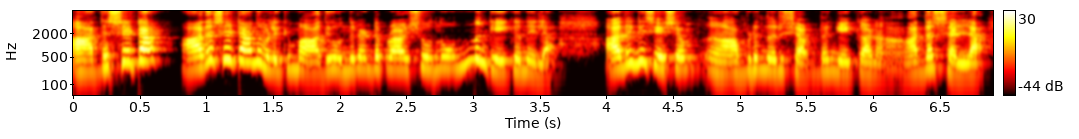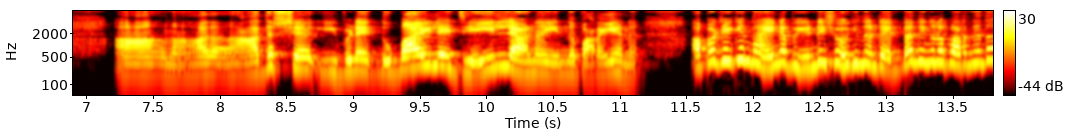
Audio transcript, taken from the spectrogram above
ആദർശേട്ടാ ആദർശേട്ടാന്ന് വിളിക്കുമ്പോൾ ആദ്യം ഒന്ന് രണ്ട് പ്രാവശ്യം ഒന്നും ഒന്നും കേൾക്കുന്നില്ല. അതിനുശേഷം അവിടുന്ന് ഒരു ശബ്ദം കേൾക്കുകയാണ് ആദർശല്ല ആദർശ് ഇവിടെ ദുബായിലെ ജയിലിലാണ് എന്ന് പറയാണ്. അപ്പോഴേക്കും നയന വീണ്ടും ചോദിക്കുന്നുണ്ട് എന്താ നിങ്ങൾ പറഞ്ഞത്?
